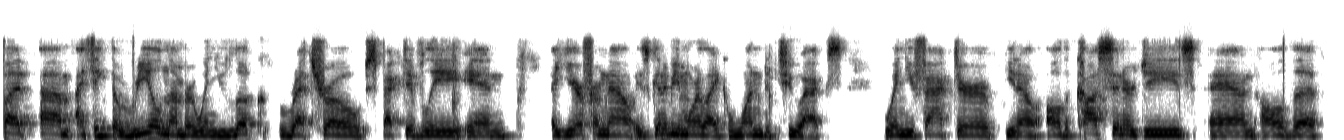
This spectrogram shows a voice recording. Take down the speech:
But um, I think the real number when you look retrospectively in a year from now is going to be more like one to two X when you factor, you know, all the cost synergies and all the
